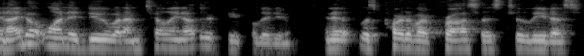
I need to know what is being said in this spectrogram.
And I don't want to do what I'm telling other people to do. And it was part of our process to lead us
